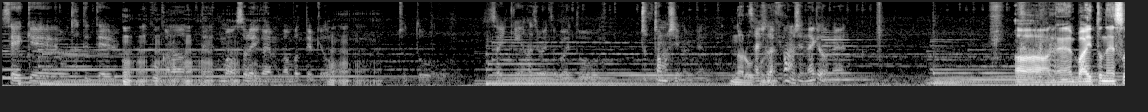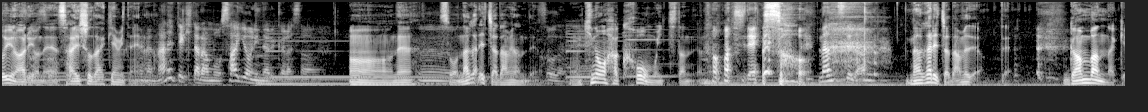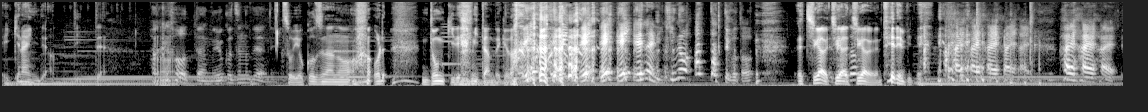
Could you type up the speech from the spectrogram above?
生計を立てていうんうんこうかなって。うんうんうん。まあそれ以外も頑張ってるけど、うんうんちょっと最近始めたバイトちょっと楽しいなみたいうんなるほどね。な最初だけかもしれないけどね。ああね バイトねそういうのあるよね。最初だけみたいな。慣れてきたらもう作業になるからさ。ああね。うん。そう流れちゃダメなんだよ。そうだね。うん昨日白鵬も言ってたんだよね。マジで？そう。なんつってた？流れちゃダメだよって。頑張んなきゃいけないんだよって言って白鵬ってあの横綱だよねそう横綱の 俺ドンキで見たんだけど。ええええええ何？昨日あったってこと？え違う違う違う。テレビで。あはいはいはいはいはい。はいはいはい。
